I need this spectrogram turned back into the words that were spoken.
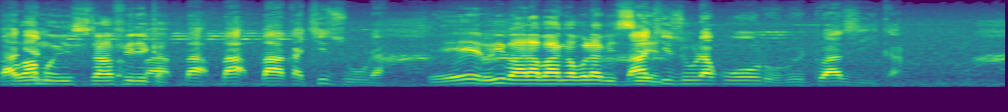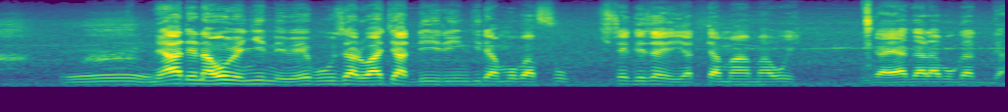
oba mu east africa. Ba- ba- bakakizuula. Eh, luli balabanga bulabi sente bakizuula ku olwo lwe twaziika. Eh, naye ate nabo bennyini beebuuza lwaki addiiringira mu bafu? Kitegeeza ye yatta maama we ng'ayagala bugagga.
